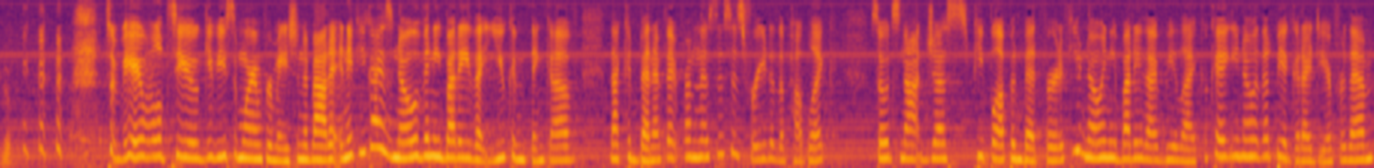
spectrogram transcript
to be able to give you some more information about it. And if you guys know of anybody that you can think of that could benefit from this, this is free to the public. So it's not just people up in Bedford. If you know anybody that'd be like, okay, you know, that'd be a good idea for them,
